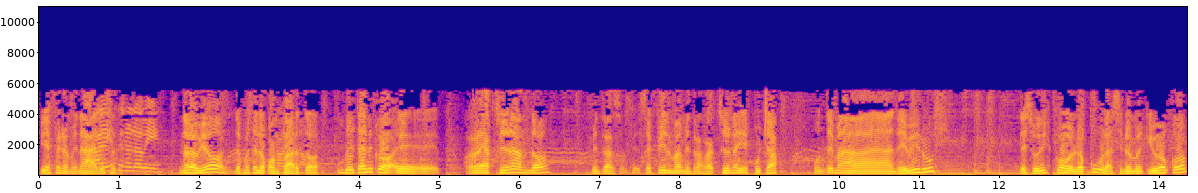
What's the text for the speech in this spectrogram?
Y es fenomenal. Ah, eso- ese no lo vi. ¿No lo vio? Después se lo comparto. Un británico eh, eh, reaccionando mientras se filma, mientras reacciona y escucha un tema de Virus de su disco Locura, si no me equivoco.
